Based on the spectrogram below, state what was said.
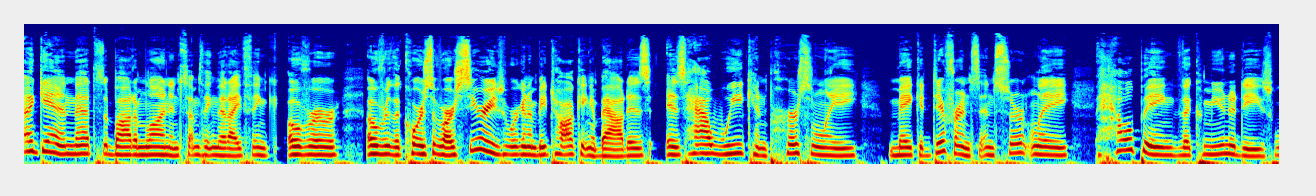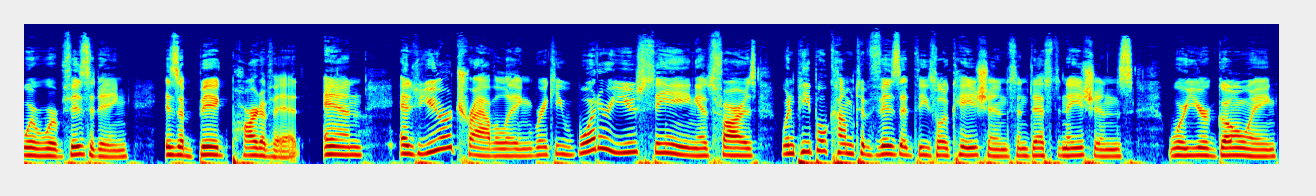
again, that's the bottom line, and something that I think over over the course of our series we're going to be talking about is is how we can personally make a difference, and certainly helping the communities where we're visiting is a big part of it. And as you're traveling, Ricky, what are you seeing as far as when people come to visit these locations and destinations where you're going?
